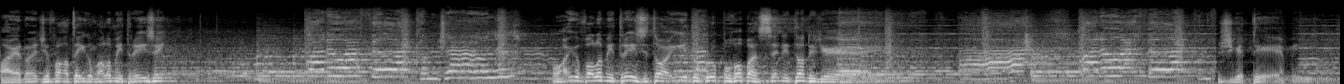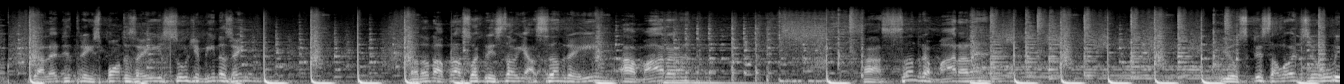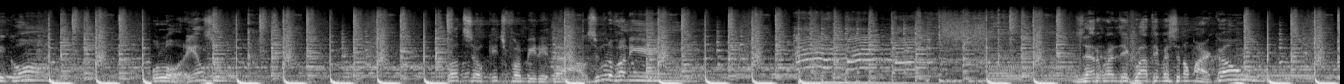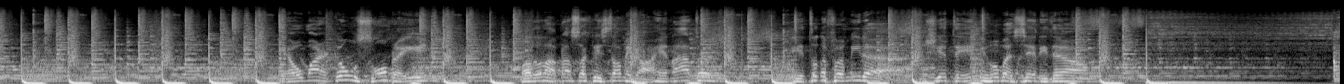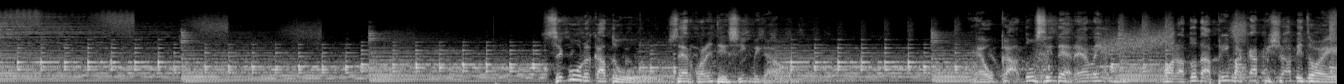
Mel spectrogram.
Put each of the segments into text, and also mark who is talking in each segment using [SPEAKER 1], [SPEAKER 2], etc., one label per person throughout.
[SPEAKER 1] Aí, nós de volta aí com o volume 3, hein? Olha o volume 3, então aí do grupo Rouba Cena, então, DJ. GTM. Galera de três pontos aí, sul de Minas, hein? Mandando um abraço a Cristal e a Sandra aí, a Mara. A Sandra Mara, né? E os cristalões, o Ligon, o Lorenzo. Todo seu kit família ideal. Segura, Vaninho. 044 vai ser no Marcão. É o Marcão Sombra aí. Mandando um abraço a Cristal Miguel, a Renata e toda a família GTM Rouba então. Segura, Cadu. 045, Miguel. É o Cadu Cinderela, hein? Morador da prima Capixaba, então aí.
